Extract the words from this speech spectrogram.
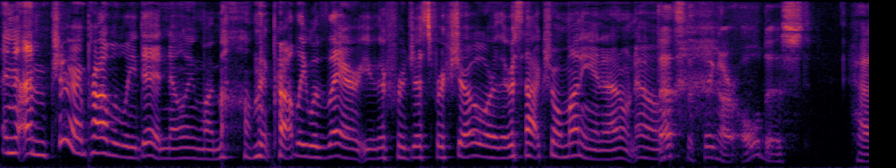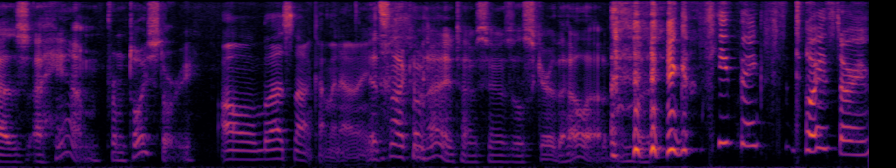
And I'm sure I probably did, knowing my mom. It probably was there either for just for show or there was actual money in it. I don't know. That's the thing. Our oldest has a Hamm from Toy Story. Oh, but that's not coming out. anytime. It's not coming out anytime soon, as it'll scare the hell out of him. Because he thinks Toy Story,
